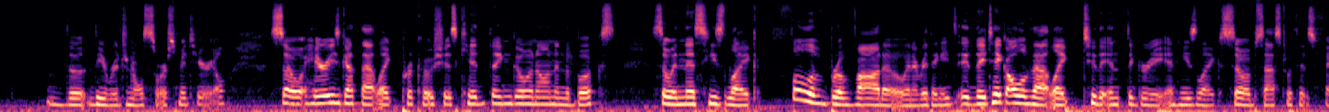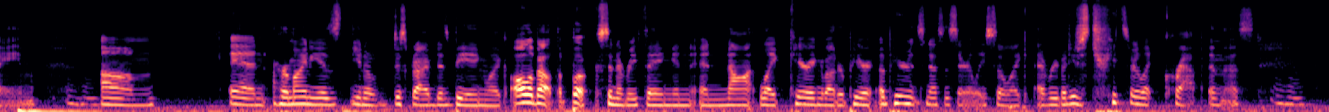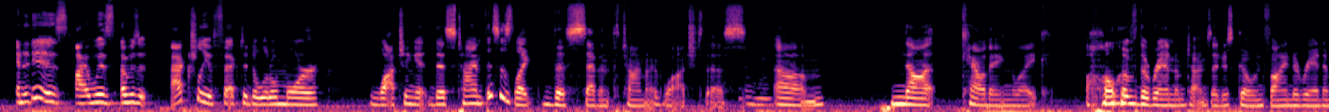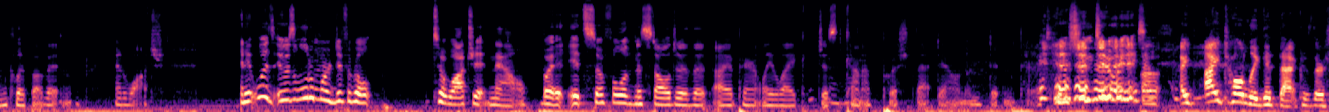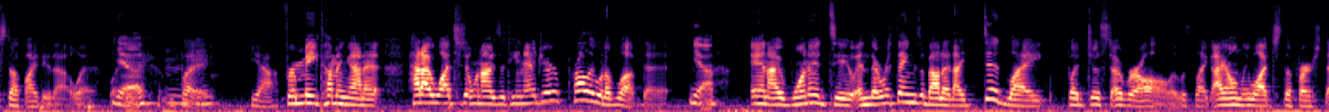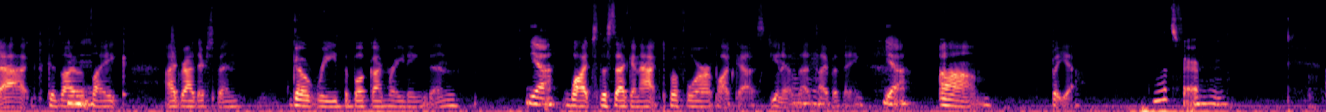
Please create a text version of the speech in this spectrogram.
the the original source material. So Harry's got that like precocious kid thing going on in the books. So in this he's like full of bravado and everything. He, they take all of that like to the nth degree and he's like so obsessed with his fame. Um and Hermione is, you know, described as being like all about the books and everything and and not like caring about her appear- appearance necessarily. So like everybody just treats her like crap in this. And it is I was I was actually affected a little more watching it this time. This is like the 7th time I've watched this. Um not counting like all of the random times I just go and find a random clip of it and, and watch. And it was it was a little more difficult to watch it now, but it's so full of nostalgia that I apparently like just mm-hmm. kind of pushed that down and didn't pay attention to it. Uh, I, I totally get that because there's stuff I do that with. like, Yeah. But mm-hmm. yeah, for me coming at it, had I watched it when I was a teenager, probably would have loved it. yeah. And I wanted to, and there were things about it I did like, but just overall, it was like I only watched the first act because I was mm-hmm. like, I'd rather spend go read the book I'm reading than Yeah. watch the second act before our podcast, you know, that type of thing. Yeah. Um, but yeah. Well, that's fair.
